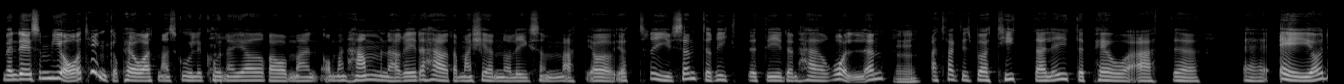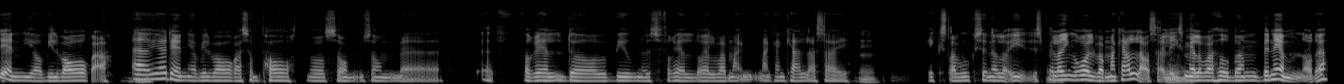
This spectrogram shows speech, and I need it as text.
Men det som jag tänker på att man skulle kunna göra om man, om man hamnar i det här där man känner liksom att jag, jag trivs inte riktigt i den här rollen. Mm. Att faktiskt börja titta lite på att eh, eh, är jag den jag vill vara? Är jag den jag vill vara som partner, som, som eh, eh, förälder, bonusförälder eller vad man, man kan kalla sig. Mm. Extra vuxen eller det spelar ingen roll vad man kallar sig liksom, Mm. eller vad, hur man benämner det.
